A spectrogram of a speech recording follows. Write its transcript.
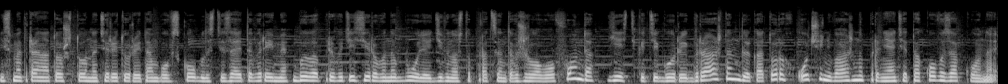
Несмотря на то, что на территории Тамбовской области за это время было приватизировано более 90% жилого фонда, есть категории граждан, для которых очень важно принятие такого закона.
